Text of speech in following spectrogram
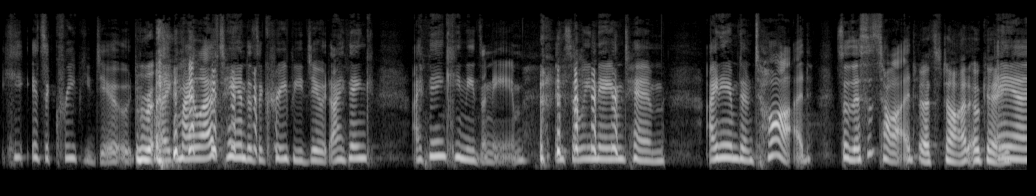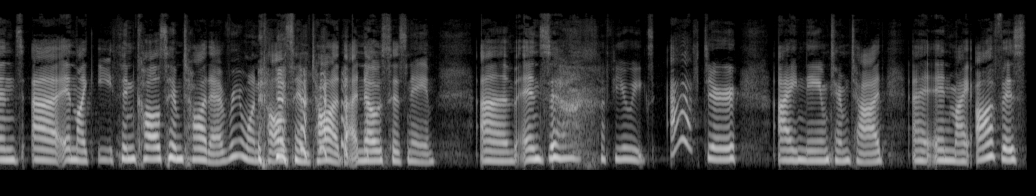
he it's a creepy dude. Right. Like my left hand is a creepy dude. I think I think he needs a name, and so we named him. I named him Todd. So this is Todd. That's Todd. Okay. And uh, and like Ethan calls him Todd. Everyone calls him Todd that knows his name. Um, and so a few weeks after I named him Todd, uh, in my office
